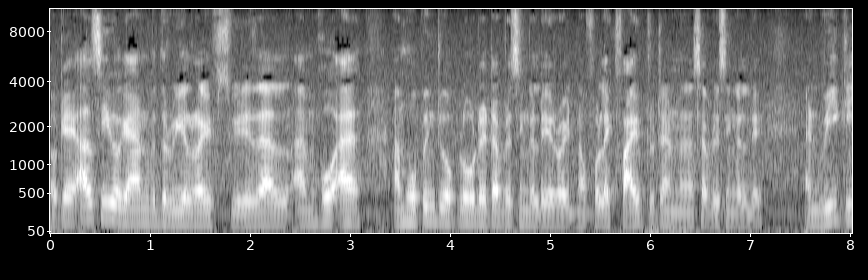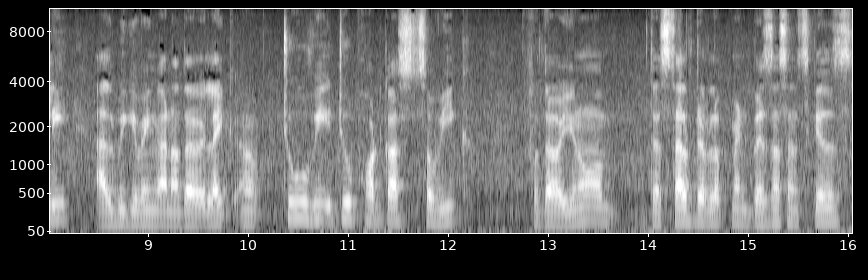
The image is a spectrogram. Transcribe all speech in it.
Okay i'll see you again with the real life series. I'll i'm ho- I, i'm hoping to upload it every single day right now for like 5 to 10 minutes every single day and weekly i'll be giving another like uh, two we two podcasts a week for the you know the self development business and skills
